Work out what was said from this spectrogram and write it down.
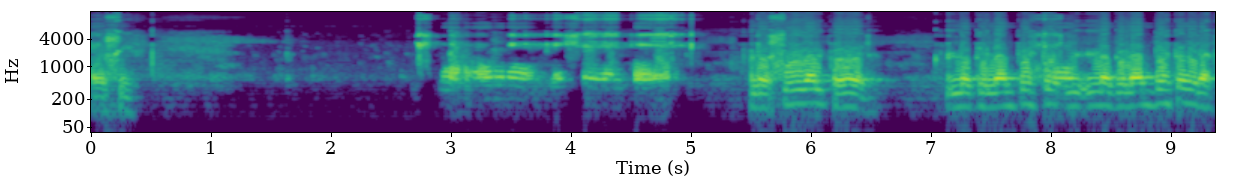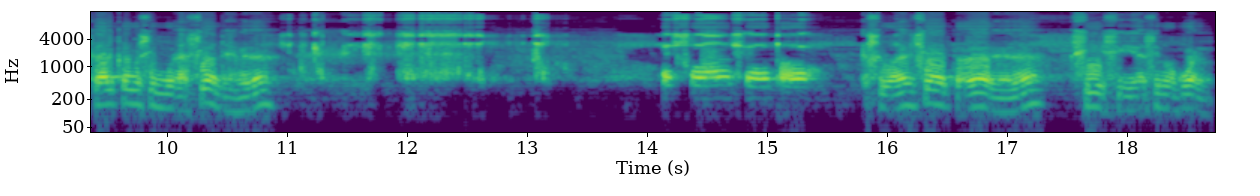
¿o sí? No, no, lo ciega el poder. Lo ciega el poder. Lo que le han puesto, lo que le han puesto en el astral como simulaciones, ¿verdad? Es su ansia de poder. Su ansia de poder, ¿verdad? Sí, sí, ya sí me acuerdo.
